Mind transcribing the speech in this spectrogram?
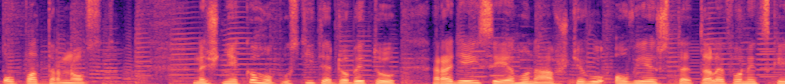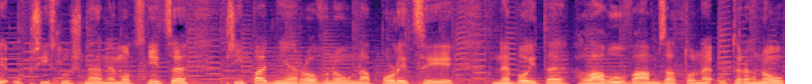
opatrnost. Než někoho pustíte do bytu, raději si jeho návštěvu ověřte telefonicky u příslušné nemocnice, případně rovnou na policii. Nebojte, hlavu vám za to neutrhnou,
